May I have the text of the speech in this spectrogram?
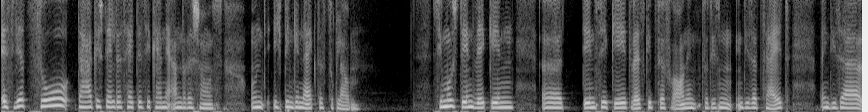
Es wird so dargestellt, als hätte sie keine andere Chance. Und ich bin geneigt, das zu glauben. Sie muss den Weg gehen, äh, den sie geht, weil es gibt für Frauen in, zu diesem, in dieser Zeit, in, dieser,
